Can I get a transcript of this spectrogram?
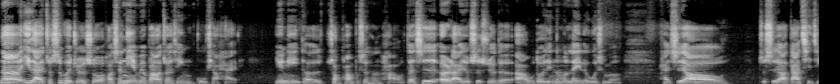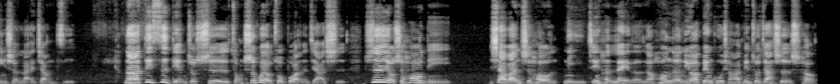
那一来就是会觉得说，好像你也没有办法专心顾小孩。因为你的状况不是很好，但是二来就是觉得啊，我都已经那么累了，为什么还是要就是要打起精神来这样子？那第四点就是总是会有做不完的家事，就是有时候你下班之后你已经很累了，然后呢，你又要边顾小孩边做家事的时候，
